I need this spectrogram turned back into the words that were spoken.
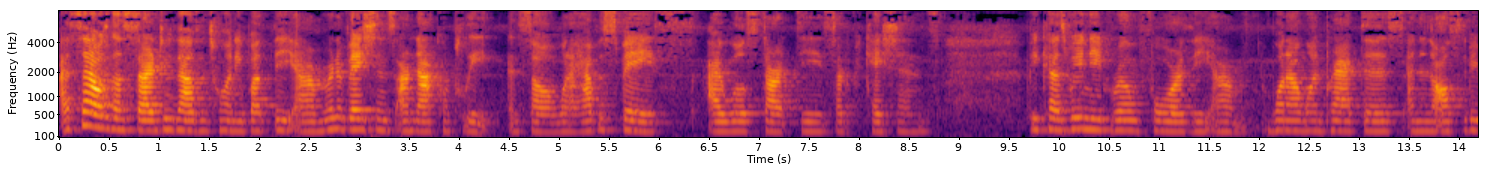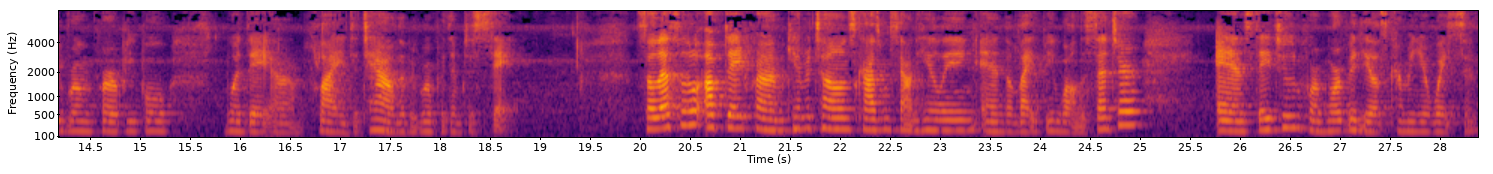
I said I was going to start in 2020, but the um, renovations are not complete. And so when I have the space, I will start the certifications because we need room for the um, one-on-one um, -on -one practice and then there'll also be room for people when they um, fly into town, there'll be room for them to stay. So that's a little update from KemeTones Cosmic Sound Healing and the Light Being Wellness Center. And stay tuned for more videos coming your way soon.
